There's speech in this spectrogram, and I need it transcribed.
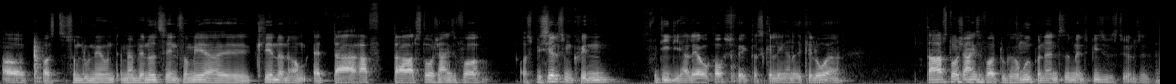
og også, som du nævnte, at man bliver nødt til at informere øh, klienterne om, at der er, ret, der er ret stor chance for, og specielt som kvinde, fordi de har lavere kropsvægt og skal længere ned i kalorier, der er ret stor chance for, at du kan komme ud på den anden side med en spiseforstyrrelse. Mm.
